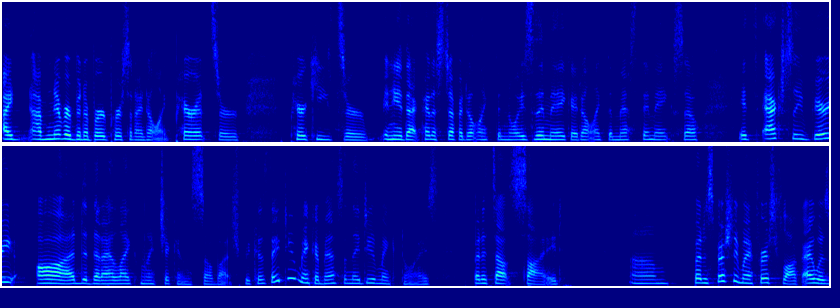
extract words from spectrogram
I I've never been a bird person. I don't like parrots or parakeets or any of that kind of stuff. I don't like the noise they make. I don't like the mess they make. So it's actually very odd that I like my chickens so much because they do make a mess and they do make noise, but it's outside. Um, but especially my first flock, I was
